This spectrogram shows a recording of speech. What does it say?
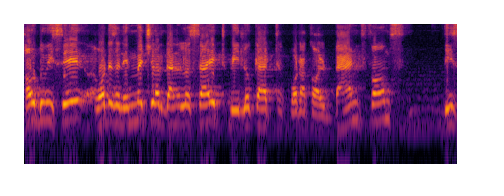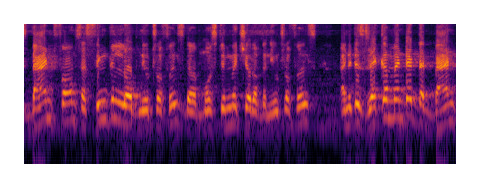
How do we say what is an immature granulocyte? We look at what are called band forms. These band forms are single lobe neutrophils, the most immature of the neutrophils, and it is recommended that band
